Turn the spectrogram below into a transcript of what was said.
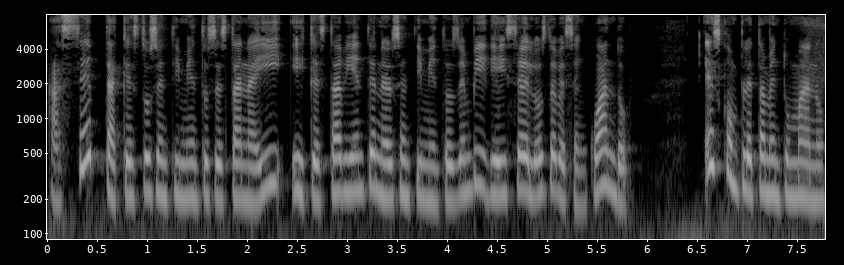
Acepta que estos sentimientos están ahí y que está bien tener sentimientos de envidia y celos de vez en cuando. Es completamente humano.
